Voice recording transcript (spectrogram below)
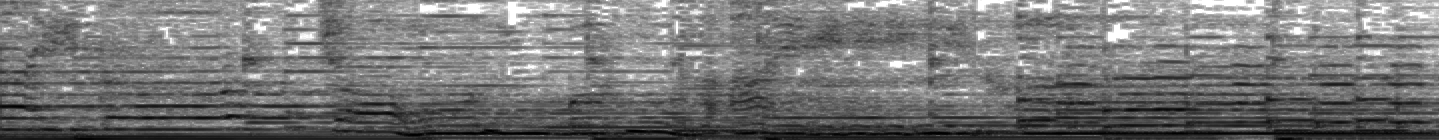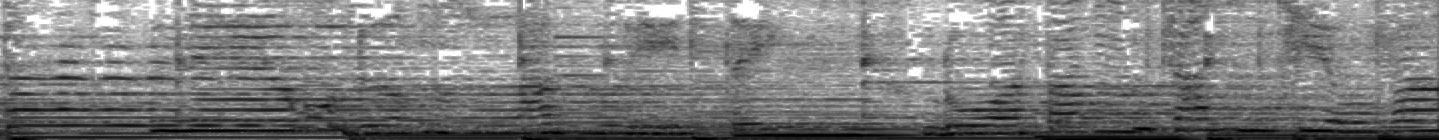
Mắt này tớ cho hồn bớt dại khờ nếu được làm người tình, đùa tóc trong chiều vang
